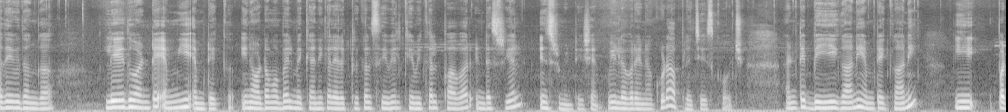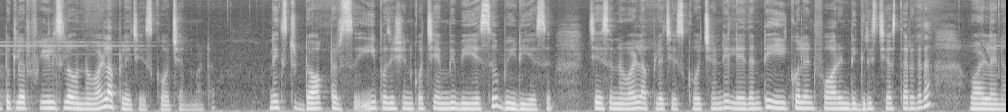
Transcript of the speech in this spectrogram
అదేవిధంగా లేదు అంటే ME MTech in automobile mechanical electrical civil chemical power industrial instrumentation వీళ్ళు ఎవరైనా కూడా అప్లై చేసుకోవచ్చు. అంటే బీఈ కానీ ఎంటెక్ కానీ ఈ పర్టికులర్ ఫీల్డ్స్లో ఉన్న వాళ్ళు అప్లై చేసుకోవచ్చు అనమాట నెక్స్ట్ డాక్టర్స్ ఈ పొజిషన్కి వచ్చి ఎంబీబీఎస్ బీడిఎస్ చేస్తున్న వాళ్ళు అప్లై చేసుకోవచ్చు అండి లేదంటే ఈక్వల్ అండ్ ఫారిన్ డిగ్రీస్ చేస్తారు కదా వాళ్ళైనా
